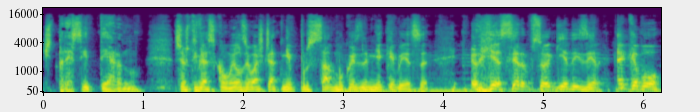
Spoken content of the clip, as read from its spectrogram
Isto parece eterno. Se eu estivesse com eles, eu acho que já tinha processado uma coisa na minha cabeça. Eu ia ser a pessoa que ia dizer: acabou,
